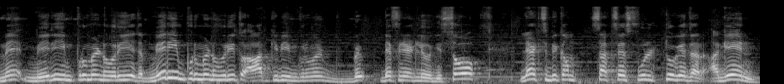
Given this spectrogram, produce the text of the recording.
में मेरी इंप्रूवमेंट हो रही है। जब मेरी इंप्रूवमेंट हो रही है तो आपकी भी इंप्रूवमेंट डेफिनेटली होगी। So let's become successful together again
